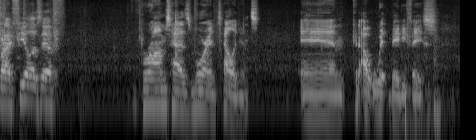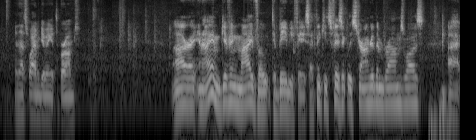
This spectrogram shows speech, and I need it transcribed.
but I feel as if Brahms has more intelligence and could outwit Babyface, and that's why I'm giving it to Brahms. All right, and I am giving my vote to Babyface. I think he's physically stronger than Brahms was. Uh,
